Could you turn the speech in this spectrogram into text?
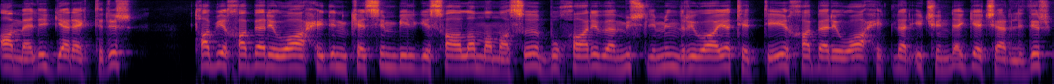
ameli gerektirir. Tabi haberi vahidin kesin bilgi sağlamaması Bukhari ve Müslim'in rivayet ettiği haberi vahidler içinde geçerlidir.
